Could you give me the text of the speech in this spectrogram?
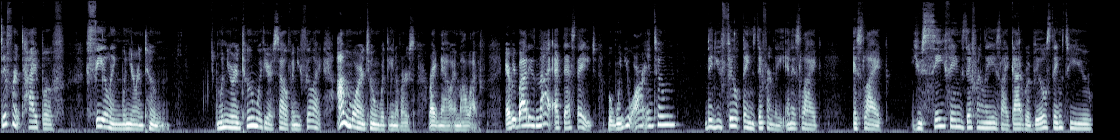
different type of feeling when you're in tune. When you're in tune with yourself and you feel like I'm more in tune with the universe right now in my life. Everybody's not at that stage, but when you are in tune, then you feel things differently and it's like it's like you see things differently. It's like God reveals things to you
